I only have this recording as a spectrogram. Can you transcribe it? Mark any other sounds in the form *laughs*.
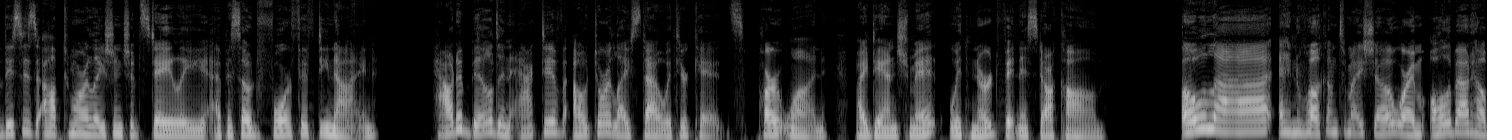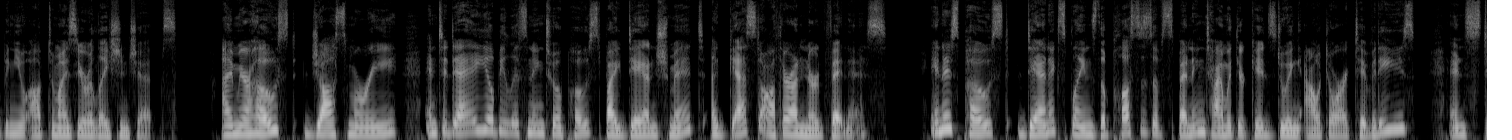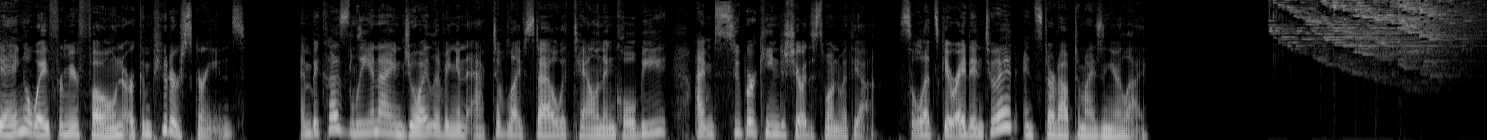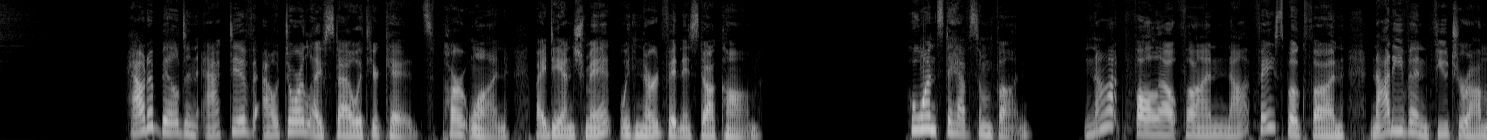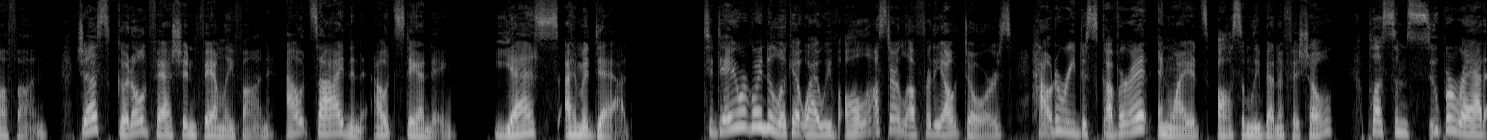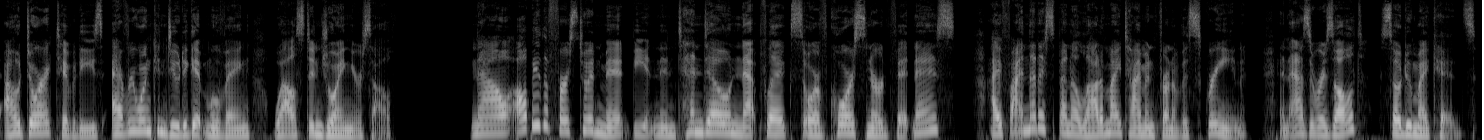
This is Optimal Relationships Daily, episode 459 How to Build an Active Outdoor Lifestyle with Your Kids, Part 1 by Dan Schmidt with nerdfitness.com. Hola, and welcome to my show where I'm all about helping you optimize your relationships. I'm your host, Joss Marie, and today you'll be listening to a post by Dan Schmidt, a guest author on Nerd Fitness. In his post, Dan explains the pluses of spending time with your kids doing outdoor activities and staying away from your phone or computer screens. And because Lee and I enjoy living an active lifestyle with Talon and Colby, I'm super keen to share this one with you. So let's get right into it and start optimizing your life. How to Build an Active Outdoor Lifestyle with Your Kids, Part 1 by Dan Schmidt with nerdfitness.com. Who wants to have some fun? Not Fallout fun, not Facebook fun, not even Futurama fun. Just good old fashioned family fun, outside and outstanding. Yes, I'm a dad. Today, we're going to look at why we've all lost our love for the outdoors, how to rediscover it, and why it's awesomely beneficial, plus some super rad outdoor activities everyone can do to get moving whilst enjoying yourself. Now, I'll be the first to admit, be it Nintendo, Netflix, or of course, Nerd Fitness, I find that I spend a lot of my time in front of a screen, and as a result, so do my kids.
